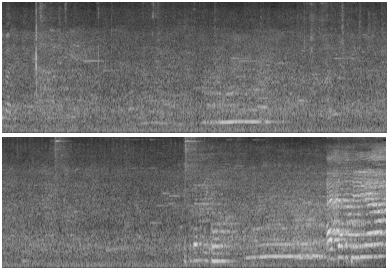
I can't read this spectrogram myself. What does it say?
ਗਏ ਬਈ ਇੱਕ ਦਿਨ ਦੀ ਕੋਲ ਐਚਐਫ ਪੀੜੀਆਂ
